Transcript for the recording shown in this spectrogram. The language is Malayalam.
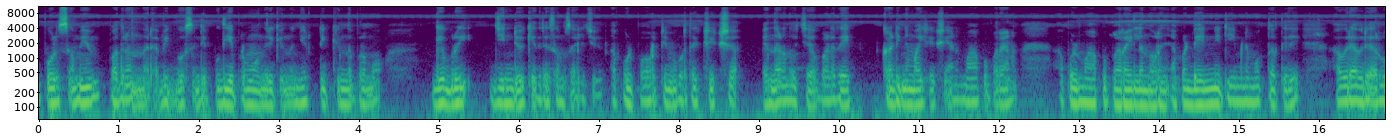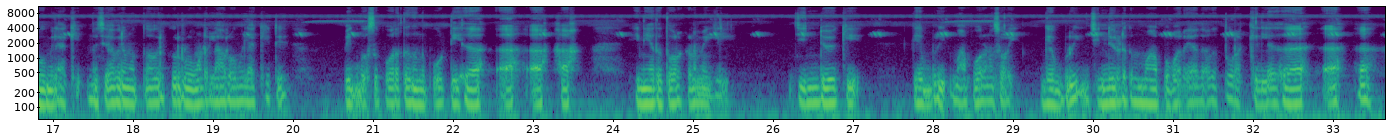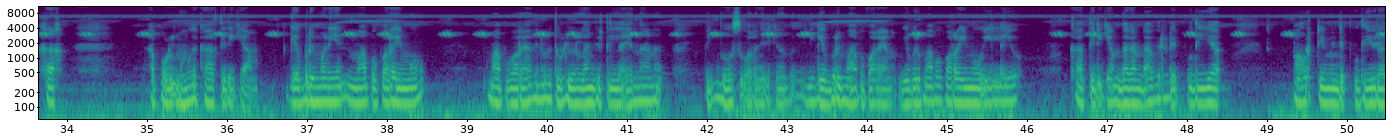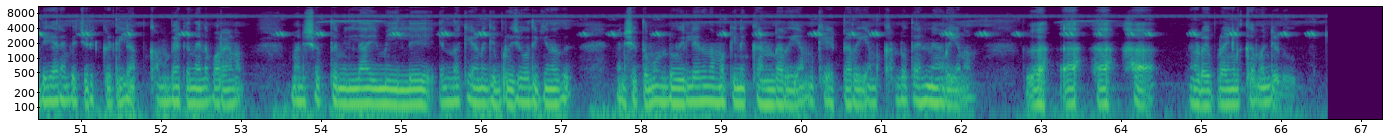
ഇപ്പോൾ സമയം പതിനൊന്നര. ബിഗ് ബോസിന്റെ പുതിയ പ്രൊമോ വന്നിരിക്കുന്ന. ഞെട്ടിക്കുന്ന പ്രൊമോ ഗബ്രി ജിൻഡോയ്ക്കെതിരെ സംസാരിച്ചു. അപ്പോൾ പവർ ടീം കൊടുത്ത ശിക്ഷ എന്താണെന്ന് വെച്ചാൽ വളരെ കഠിനമായ ശിക്ഷയാണ്. മാപ്പ് പറയണം. അപ്പോൾ മാപ്പ് പറയില്ലെന്ന് പറഞ്ഞു അപ്പോൾ ഡെന്നി ടീമിനെ മൊത്തത്തിൽ അവരവരെ റൂമിലാക്കി. എന്ന് വെച്ചാൽ അവർ മൊത്തം അവർക്ക് റൂമുണ്ടല്ലോ ആ റൂമിലാക്കിയിട്ട് ബിഗ് ബോസ് പുറത്ത് നിന്ന് പൂട്ടി. ഇനി അത് തുറക്കണമെങ്കിൽ ജിൻഡോയ്ക്ക് ഗബ്രി മാപ്പ് പറയണം. സോറി ഗബ്രി ജിന്നിയുടെ അടുത്ത് മാപ്പ് പറയാതെ അത് തുറക്കില്ല. അപ്പോൾ നമുക്ക് കാത്തിരിക്കാം. ഗബ്രി മണിയൻ മാപ്പ് പറയുമോ? മാപ്പ് പറയാതെ ഒരു തുള്ളി വെള്ളം കിട്ടില്ല എന്നാണ് ബിഗ് ബോസ് പറഞ്ഞിരിക്കുന്നത്. ഇനി ഗബ്രി മാപ്പ് പറയണം. ഗബ്രി മാപ്പ് പറയുമോ ഇല്ലയോ? കാത്തിരിക്കാം. എന്താ കണ്ട അവരുടെ പുതിയ പവർ ടീമിന്റെ പുതിയൊരു അധികാരം വെച്ചൊരു കിട്ടില്ല കംബാക്ക് എന്ന് തന്നെ പറയണം. മനുഷ്യത്വമില്ലായ്മയില്ലേ എന്നൊക്കെയാണ് ഗബ്രി ചോദിക്കുന്നത്. മനുഷ്യത്വമുണ്ടോ ഇല്ലേ എന്ന് നമുക്കിനി കണ്ടറിയാം കേട്ടറിയാം കണ്ടു തന്നെ അറിയണം നിങ്ങളുടെ അഭിപ്രായങ്ങൾ കമന്റ് ഇടൂ.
